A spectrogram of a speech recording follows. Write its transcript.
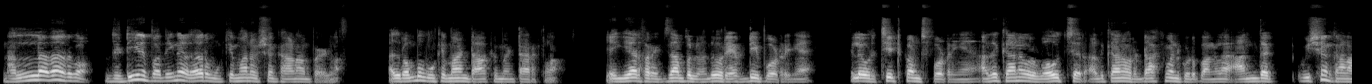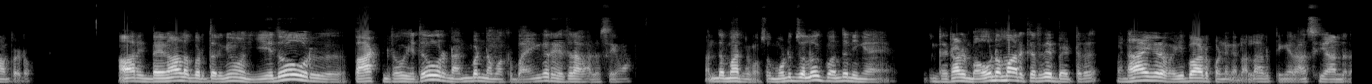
நல்லா தான் இருக்கும். திடீர்னு பார்த்தீங்கன்னா ஏதாவது ஒரு முக்கியமான விஷயம் காணாமல் போயிடலாம். அது ரொம்ப முக்கியமான டாக்குமெண்ட்டாக இருக்கலாம். எங்கேயாவது ஃபார் எக்ஸாம்பிள் வந்து ஒரு எஃப்டி போடுறீங்க இல்லை ஒரு சிட் ஃபண்ட்ஸ் போடுறீங்க அதுக்கான ஒரு வவுச்சர் அதுக்கான ஒரு டாக்குமெண்ட் கொடுப்பாங்களே அந்த விஷயம் காணாமல் போயிடும். ஆர் இன்றைய நாளை பொறுத்த வரைக்கும் ஏதோ ஒரு பார்ட்னரோ ஏதோ ஒரு நண்பன் நமக்கு பயங்கர எதிராக வேலை செய்வான். அந்த மாதிரி இருக்கும். ஸோ முடிஞ்ச அளவுக்கு வந்து நீங்கள் இன்றைய நாள் மௌனமாக இருக்கிறதே பெட்டர் விநாயகரை வழிபாடு பண்ணுங்க. நல்லா இருப்பீங்க. ராசியான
